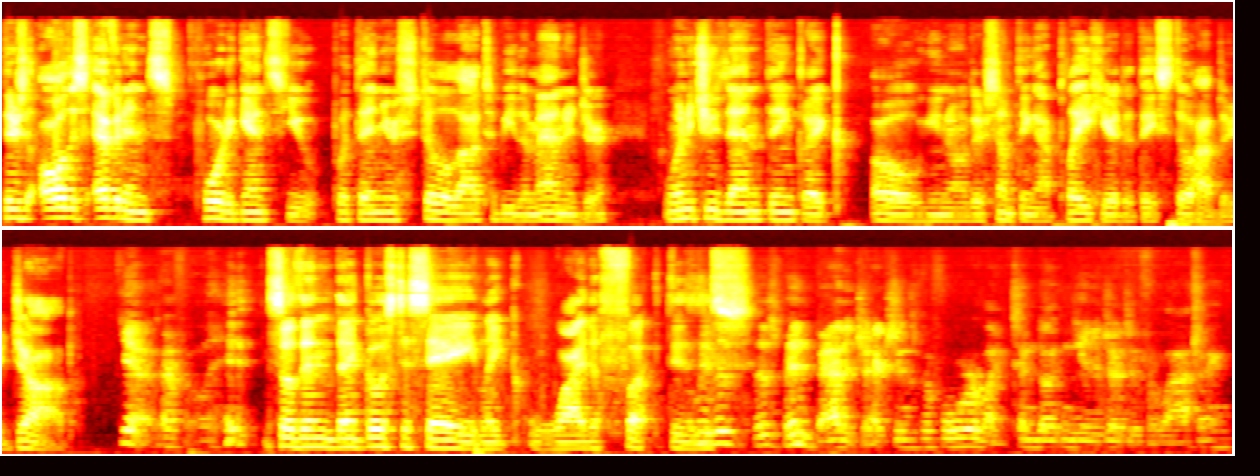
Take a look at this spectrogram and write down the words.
there's all this evidence poured against you but then you're still allowed to be the manager wouldn't you then think like oh you know there's something at play here that they still have their job Yeah, definitely. so then that goes to say like why the fuck I does mean, this there's, there's been bad ejections before, like Tim Duncan getting ejected for laughing.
